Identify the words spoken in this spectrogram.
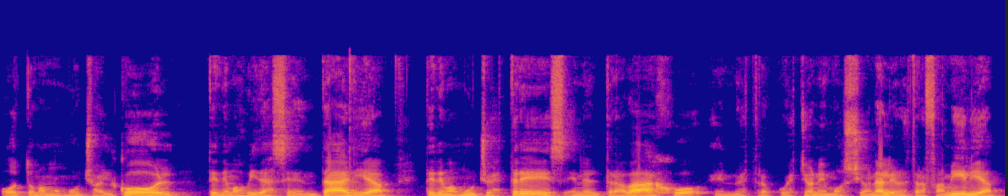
o tomamos mucho alcohol, tenemos vida sedentaria, tenemos mucho estrés en el trabajo, en nuestra cuestión emocional, en nuestra familia.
